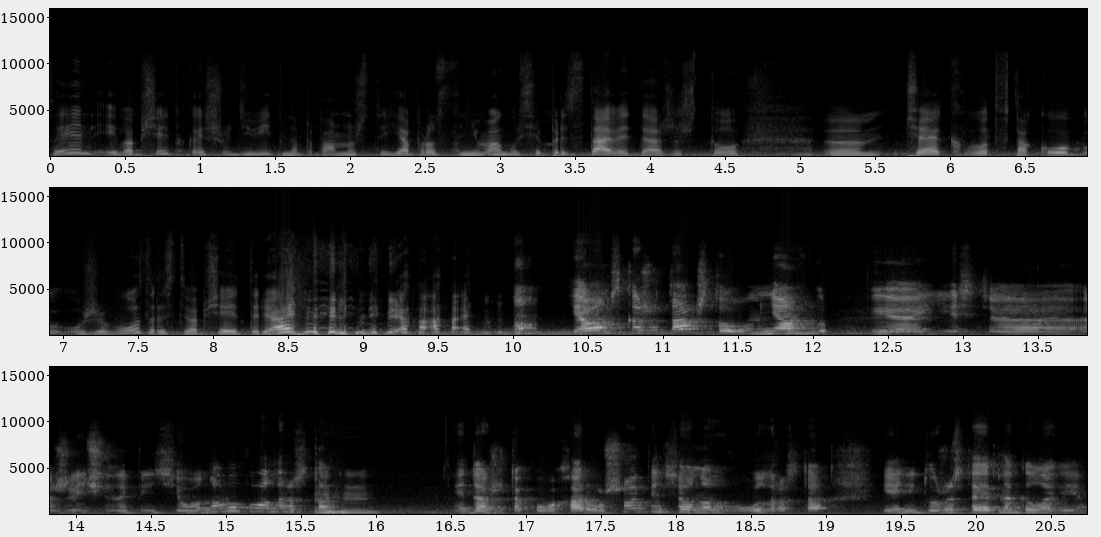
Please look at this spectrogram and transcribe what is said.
цель. И вообще это, конечно, удивительно, потому что я просто не могу себе представить даже, что э, человек вот в таком уже возрасте вообще это реально или нереально. Ну, я вам скажу так, что у меня в группе есть э, женщины пенсионного возраста. Mm-hmm. И даже такого хорошего пенсионного возраста, и они тоже стоят на голове.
